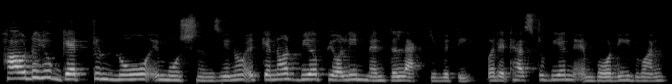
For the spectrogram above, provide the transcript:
how do you get to know emotions? You know it cannot be a purely mental activity but it has to be an embodied one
